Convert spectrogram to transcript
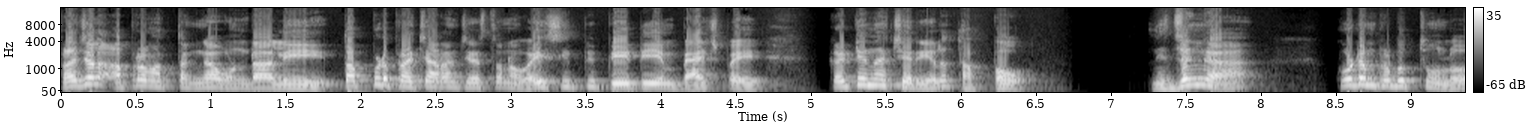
ప్రజలు అప్రమత్తంగా ఉండాలి. తప్పుడు ప్రచారం చేస్తున్న వైసీపీ పేటీఎం బ్యాచ్పై కఠిన చర్యలు తప్పవు. నిజంగా కూటమి ప్రభుత్వంలో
